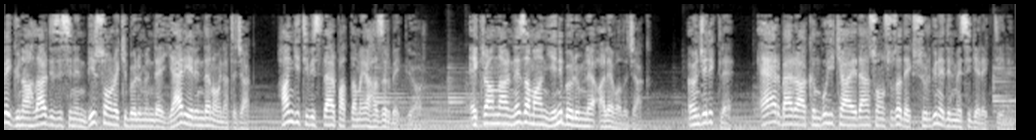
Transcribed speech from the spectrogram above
ve Günahlar dizisinin bir sonraki bölümünde yer yerinden oynatacak. Hangi twistler patlamaya hazır bekliyor? Ekranlar ne zaman yeni bölümle alev alacak? Öncelikle, eğer Berrak'ın bu hikayeden sonsuza dek sürgün edilmesi gerektiğini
